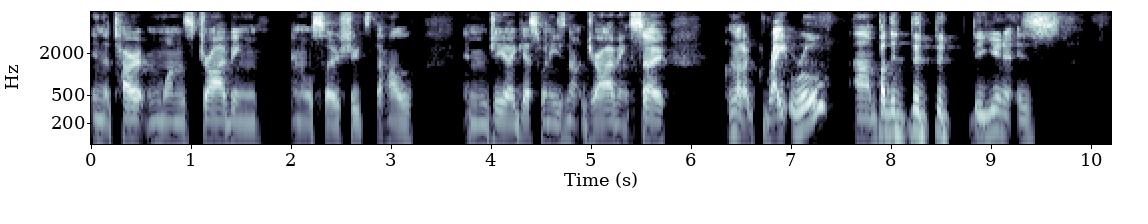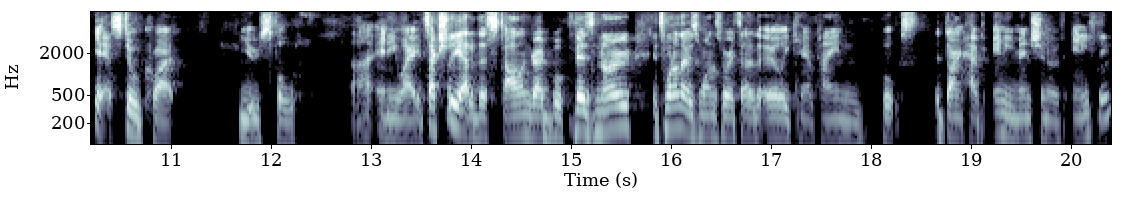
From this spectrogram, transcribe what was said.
in the turret and one's driving and also shoots the hull MG, I guess, when he's not driving. So not a great rule, um, but the, the, the the unit is yeah still quite useful. Uh, anyway, it's actually out of the Stalingrad book. There's no, it's one of those ones where it's out of the early campaign books that don't have any mention of anything.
